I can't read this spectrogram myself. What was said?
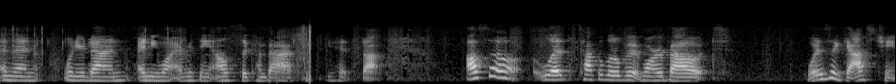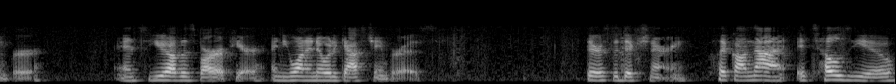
And then when you're done and you want everything else to come back, you hit stop. Also, let's talk a little bit more about what is a gas chamber. And so you have this bar up here, and you want to know what a gas chamber is. There's the dictionary. Click on that. It tells you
